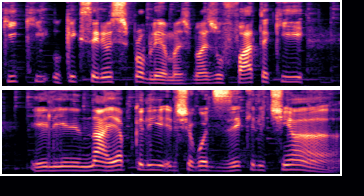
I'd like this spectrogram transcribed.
que que, o que que seriam esses problemas, mas o fato é que ele, na época, ele, ele chegou a dizer que ele tinha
